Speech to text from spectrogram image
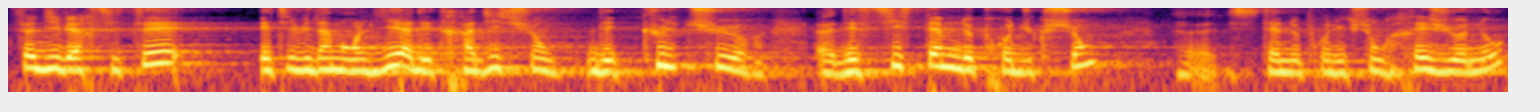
Cette diversité est évidemment liée à des traditions, des cultures, euh, des systèmes de production, euh, systèmes de production régionaux,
